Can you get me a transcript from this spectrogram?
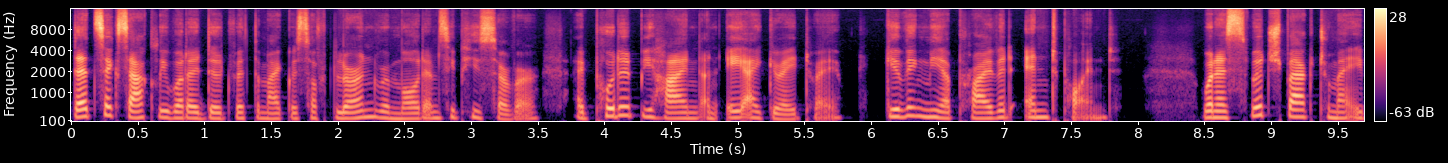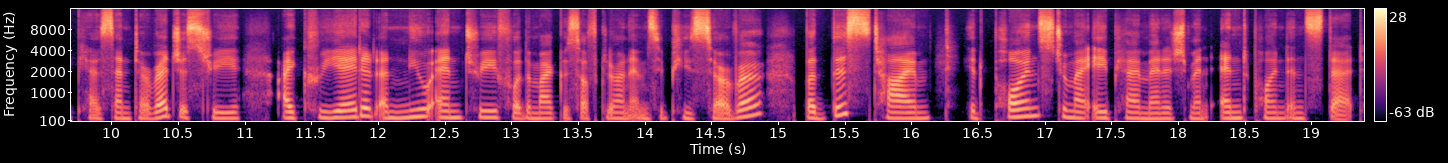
That's exactly what I did with the Microsoft Learn Remote MCP server. I put it behind an AI gateway, giving me a private endpoint. When I switched back to my API Center registry, I created a new entry for the Microsoft Learn MCP server, but this time it points to my API management endpoint instead.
